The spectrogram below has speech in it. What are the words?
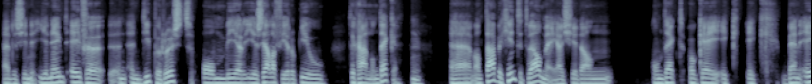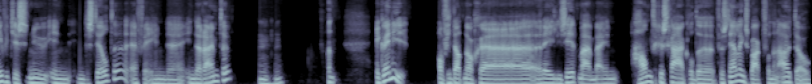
Eh, dus je, je neemt even een, een diepe rust om weer jezelf weer opnieuw te gaan ontdekken. Hm. Eh, want daar begint het wel mee. Als je dan ontdekt, oké, ik, ik ben eventjes nu in, in de stilte, even in de, in de ruimte. Mhm. Ik weet niet of je dat nog eh, realiseert, maar bij een handgeschakelde versnellingsbak van een auto,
